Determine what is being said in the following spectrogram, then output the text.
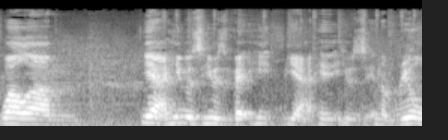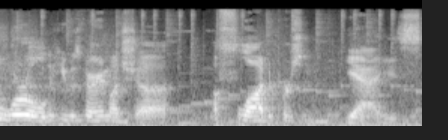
Well, um, yeah, he was he was ve- he yeah he, he was in the real world. He was very much uh, a flawed person. yeah, he's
